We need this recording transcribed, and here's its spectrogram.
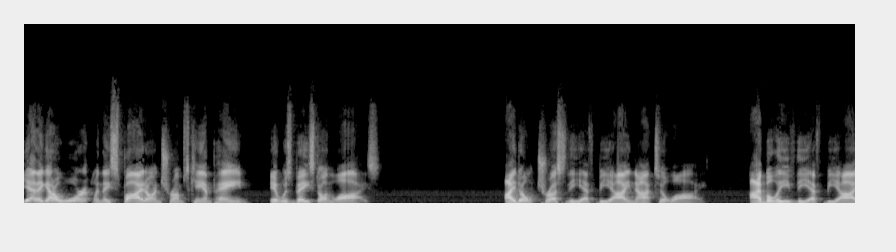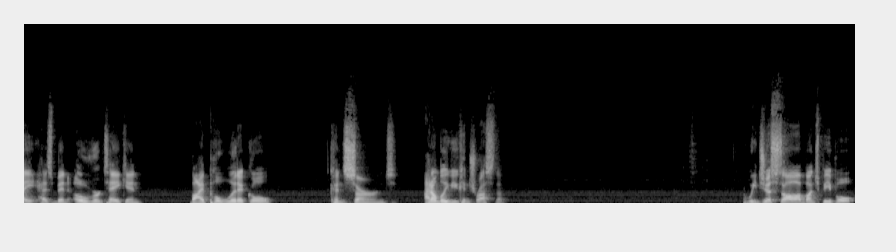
Yeah, they got a warrant when they spied on Trump's campaign. It was based on lies. I don't trust the FBI not to lie. I believe the FBI has been overtaken by political concerns. I don't believe you can trust them. We just saw a bunch of people,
